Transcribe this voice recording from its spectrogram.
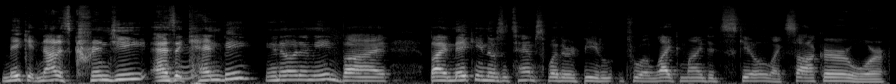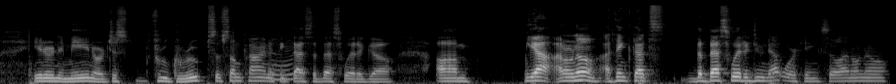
make it not as cringy as mm-hmm. it can be. You know what I mean? By by making those attempts, whether it be through a like-minded skill like soccer, or you know what I mean, or just through groups of some kind. Mm-hmm. I think mm-hmm. that's the best way to go. Um, yeah, I don't know. I think that's the best way to do networking. So I don't know.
